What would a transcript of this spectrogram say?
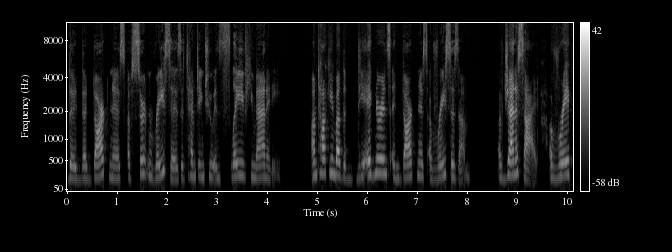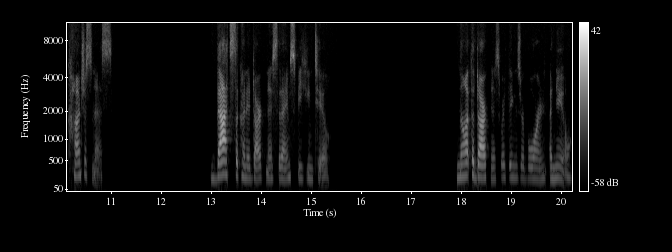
the, the darkness of certain races attempting to enslave humanity. I'm talking about the, the ignorance and darkness of racism of genocide, of rape consciousness. That's the kind of darkness that I'm speaking to. Not the darkness where things are born anew.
